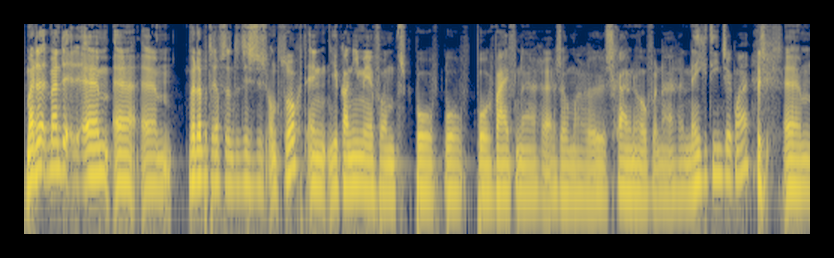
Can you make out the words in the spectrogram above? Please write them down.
maar dat, maar de, ehm, eh, ehm, wat dat betreft, want het is dus ontvlocht. En je kan niet meer van spoor, spoor, spoor 5 naar eh, zomaar eh, schuin over naar eh, 19, zeg maar. Precies. Ehm,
